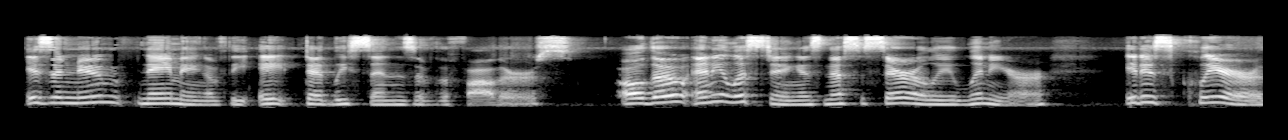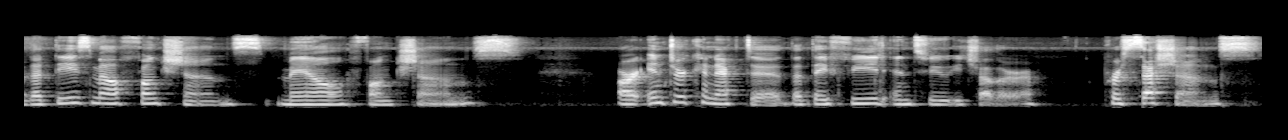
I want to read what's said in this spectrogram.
is a new naming of the eight deadly sins of the fathers. Although any listing is necessarily linear, it is clear that these malfunctions, malfunctions, are interconnected, that they feed into each other. Processions.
